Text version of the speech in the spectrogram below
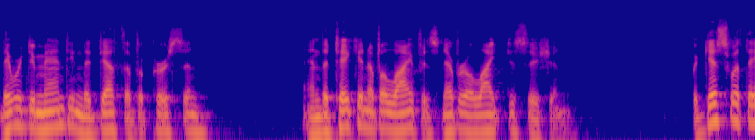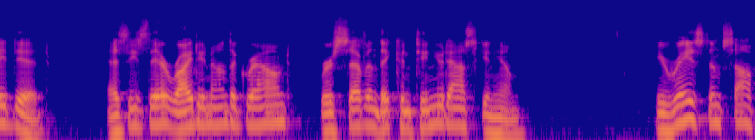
They were demanding the death of a person, and the taking of a life is never a light decision. But guess what they did? As he's there writing on the ground, verse 7, they continued asking him. He raised himself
